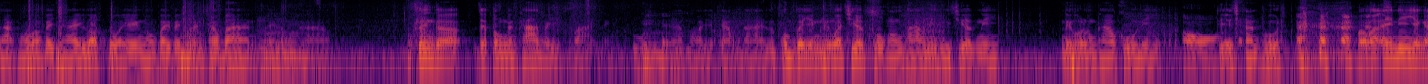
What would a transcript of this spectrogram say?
ศักดิ์เพราะว่าไปใช้ลดตัวเองลงไปเป็นเหมือนชาวบ้านในรองเท้า ซึ่งก็จะตรงกันข้ามกับอีกฝ่ายหนึ่ง นะพอจะจำได้แล้วผมก็ยังนึกว่าเชือกผูกรองเท้านี่คือเชือกนี้ นึกว่ารองเท้าคู่นี้ อ๋อที่อาจารย์พูด เพราะว่าไอ้นี่ยังไง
